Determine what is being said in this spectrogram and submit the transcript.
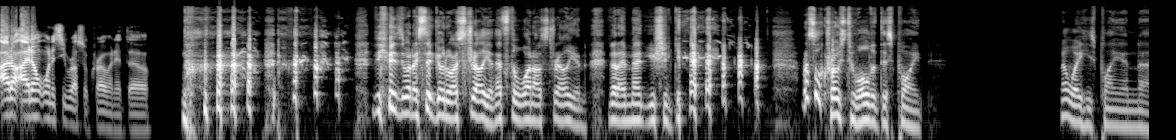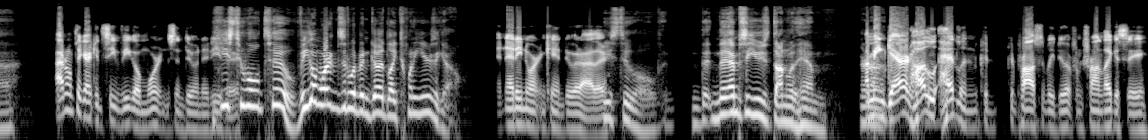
I don't. I don't want to see Russell Crowe in it though. because when I said go to Australia, that's the one Australian that I meant you should get. Russell Crowe's too old at this point. No way he's playing. Uh, I don't think I could see Viggo Mortensen doing it either. He's too old too. Viggo Mortensen would have been good like 20 years ago. and Eddie Norton can't do it either. He's too old. The, the MCU's done with him. They're I mean, Garrett Hud- Hedlund could could possibly do it from Tron Legacy.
